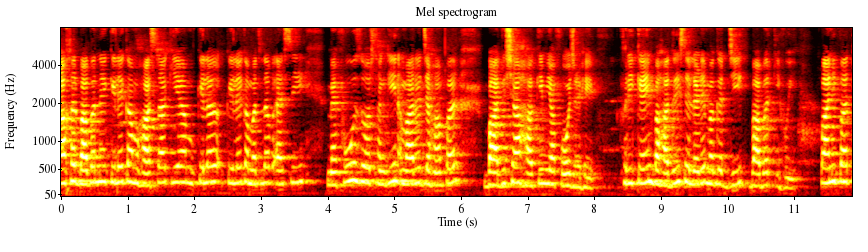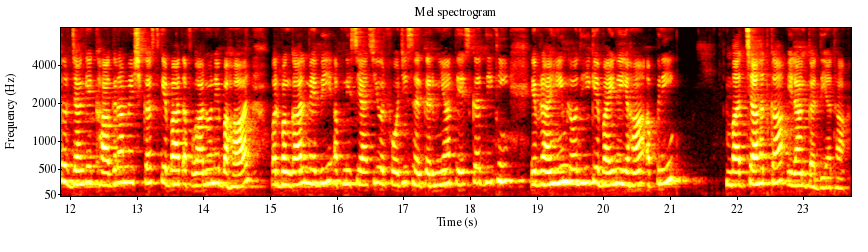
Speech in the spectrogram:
आखिर बाबर ने किले का मुहासरा किया। किला, किले का मतलब ऐसी महफूज और संगीन इमारत जहाँ पर बादशाह हाकिम या फ़ौज रहे। फ़रीकैन बहादुरी से लड़े मगर जीत बाबर की हुई। पानीपत और जंग खागरा में शिकस्त के बाद अफ़गानों ने बहार और बंगाल में भी अपनी सियासी और फौजी सरगर्मियाँ तेज़ कर दी थीं। इब्राहिम लोधी के भाई ने यहाँ अपनी बादशाहत का ऐलान कर दिया था।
